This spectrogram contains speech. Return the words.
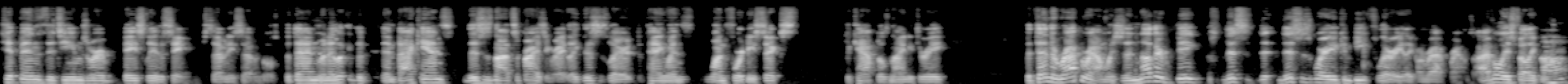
tip-ins the teams were basically the same, 77 goals. But then when I look at the then backhands, this is not surprising, right? Like this is where the Penguins 146, the Capitals 93. But then the wraparound, which is another big. This this is where you can beat Fleury, like on wraparounds. I've always felt like Uh-huh.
